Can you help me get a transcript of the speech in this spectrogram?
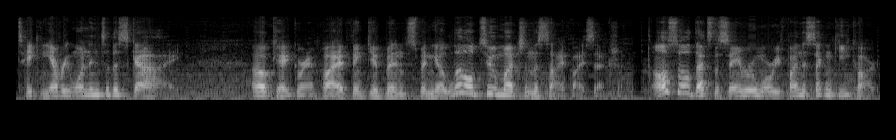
taking everyone into the sky. Okay, Grandpa, I think you've been spending a little too much in the sci-fi section. Also, that's the same room where we find the second key card.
